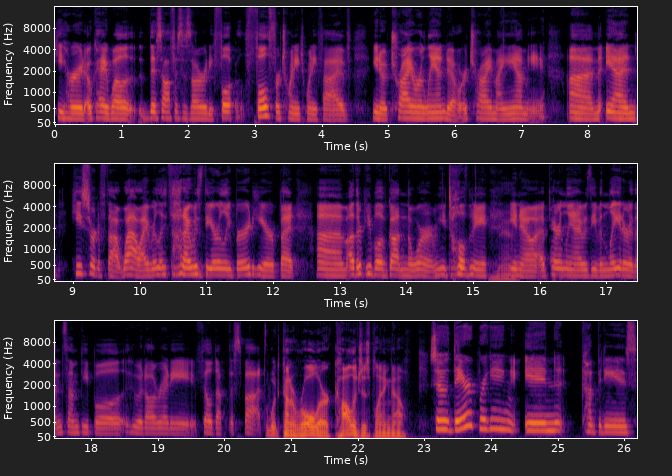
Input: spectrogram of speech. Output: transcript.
he heard, okay, well, this office is already full, full for 2025. You know, try Orlando or try Miami. Um, and he sort of thought, wow, I really thought I was the early bird here, but um, other people have gotten the worm. He told me, Man. you know, apparently I was even later than some people who had already filled up the spot. What kind of role are colleges playing now? So they're bringing in companies,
